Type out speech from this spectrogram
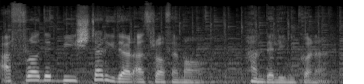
افراد بیشتری در اطراف ما همدلی می کنند.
